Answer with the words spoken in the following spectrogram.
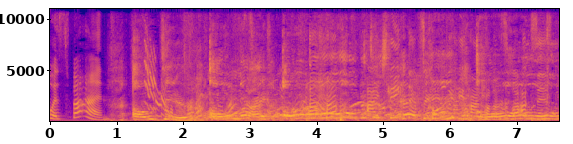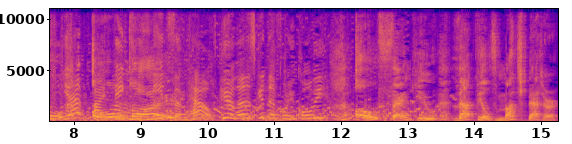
Was fun. Oh dear. Oh my. Oh. I think that's Colby behind all those boxes. Oh, yep, I oh, think he needs some help. Here, let us get that for you, Colby. Oh, thank you. That feels much better.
